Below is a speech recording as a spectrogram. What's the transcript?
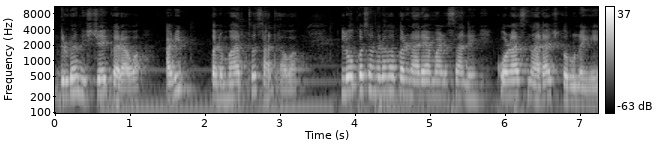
दृढ निश्चय करावा आणि परमार्थ साधावा. लोकसंग्रह करणाऱ्या माणसाने कोणास नाराज करू नये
